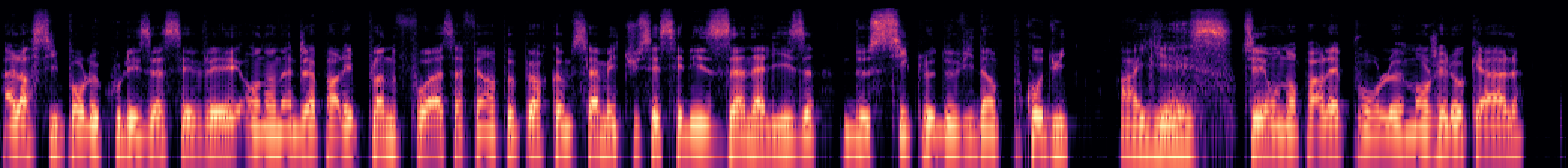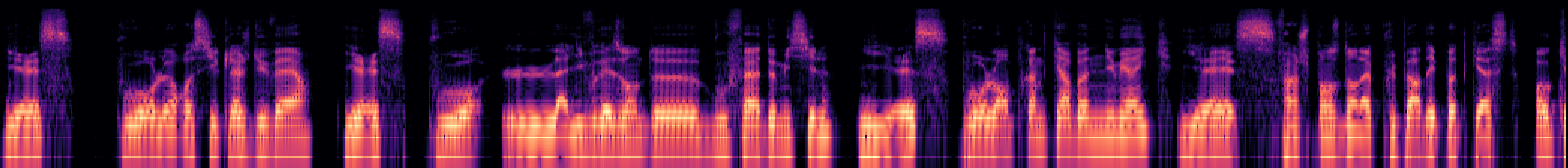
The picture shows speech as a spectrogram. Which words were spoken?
Alors si, pour le coup, les ACV, on en a déjà parlé plein de fois, ça fait un peu peur comme ça, mais tu sais, c'est les analyses de cycle de vie d'un produit. Ah yes Tu sais, on en parlait pour le manger local, Yes pour le recyclage du verre, Yes pour la livraison de bouffe à domicile, Yes pour l'empreinte carbone numérique. Yes Enfin, je pense dans la plupart des podcasts. Ok.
